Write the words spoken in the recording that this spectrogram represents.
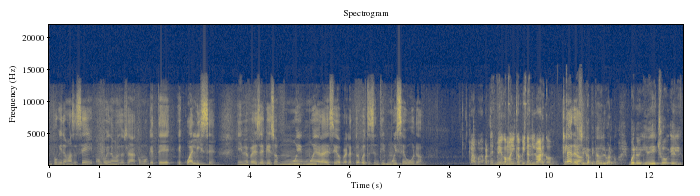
un poquito más así o un poquito más allá, como que te ecualice. Y me parece que eso es muy, muy agradecido para el actor porque te sentís muy seguro. Claro, porque aparte es medio como el capitán del barco. Claro. Es el capitán del barco. Bueno, y de hecho él,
